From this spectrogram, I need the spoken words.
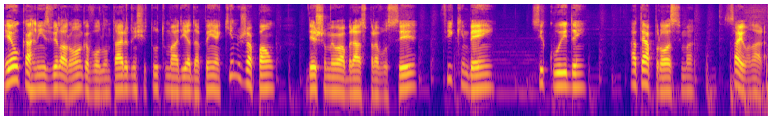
Eu, Carlinhos Vilaronga, voluntário do Instituto Maria da Penha aqui no Japão, Deixo o meu abraço para você. Fiquem bem, se cuidem. Até a próxima. Sayonara.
